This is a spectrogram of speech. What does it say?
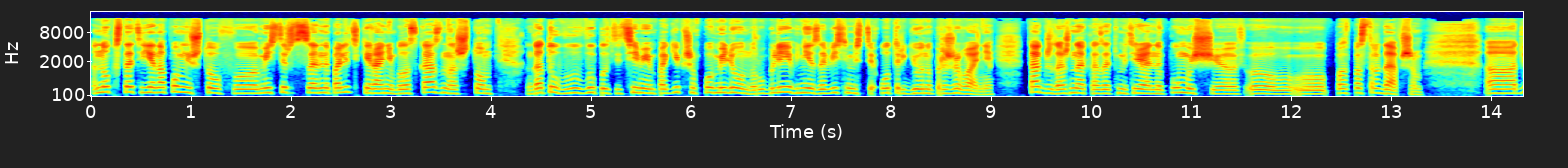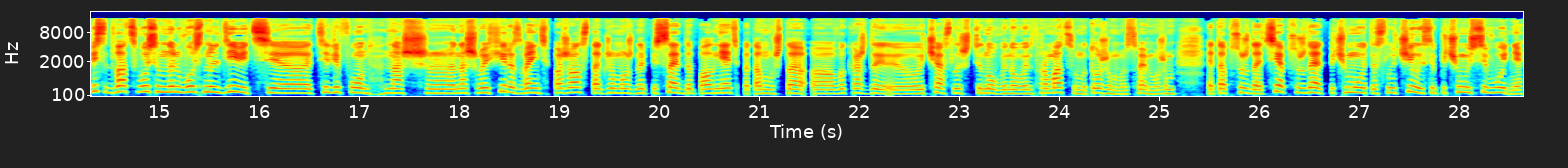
Но, кстати, я напомню, что в Министерстве социальной политики ранее было сказано, что готовы выплатить семьям погибших по миллиону рублей вне зависимости от региона проживания. Также должны оказать материальную помощь пострадавшим. 228 0809, э, телефон наш, э, нашего эфира. Звоните, пожалуйста. Также можно писать, дополнять, потому что э, вы каждый час слышите новую новую информацию. Мы тоже мы с вами можем это обсуждать. Все обсуждают, почему это случилось и почему сегодня,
